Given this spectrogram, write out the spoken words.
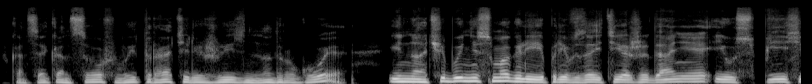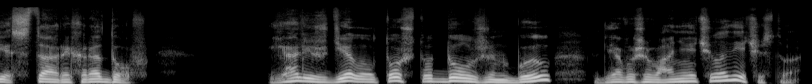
В конце концов, вы тратили жизнь на другое, иначе бы не смогли превзойти ожидания и успехи старых родов. Я лишь делал то, что должен был для выживания человечества.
